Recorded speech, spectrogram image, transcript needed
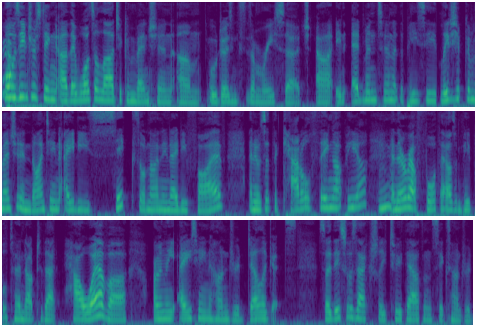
What was interesting, uh, there was a larger convention. Um, we were doing some research uh, in Edmonton at the PC Leadership Convention in 1986 or 1985, and it was at the cattle thing up here, and there were about 4,000 people turned up to that. However, only 1,800 delegates. So this was actually 2,600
